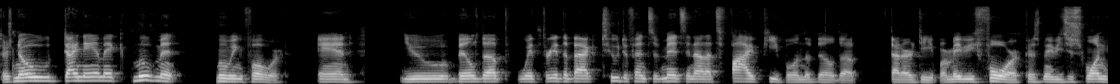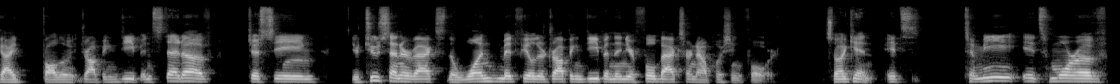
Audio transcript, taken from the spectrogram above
there's no dynamic movement moving forward, and you build up with three at the back, two defensive mids, and now that's five people in the build up that are deep, or maybe four because maybe just one guy following dropping deep instead of just seeing your two center backs, the one midfielder dropping deep, and then your fullbacks are now pushing forward. So again, it's to me, it's more of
